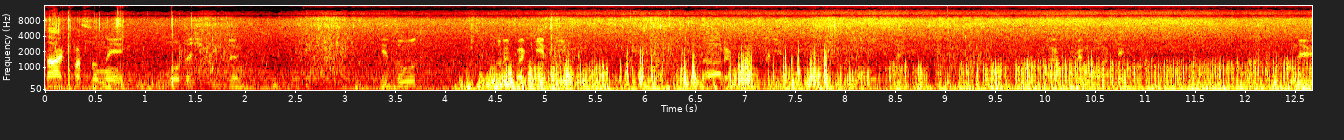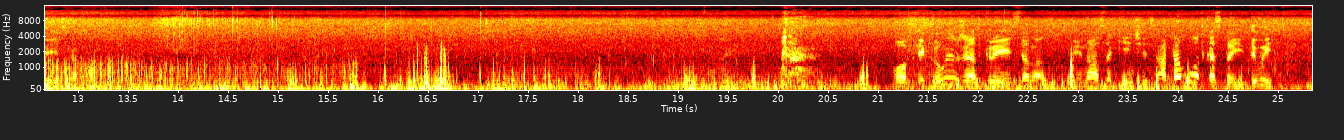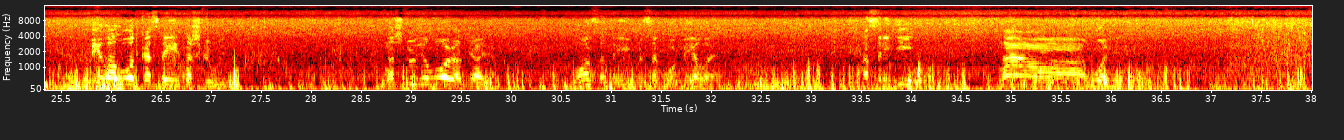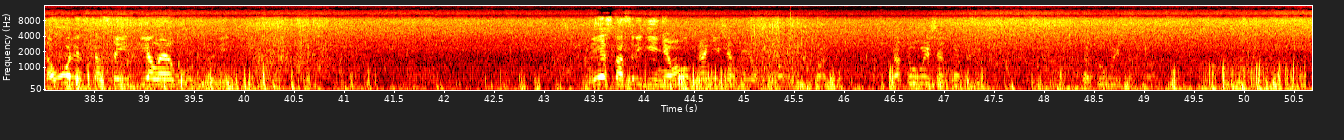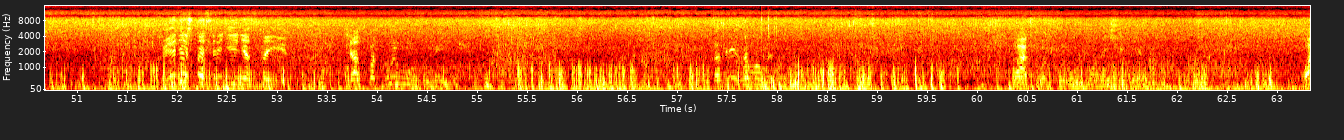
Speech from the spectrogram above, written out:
Так, пацани, лодочки, блин, идут, рыбаки будут на рыбалочку. Молодцы. Так, тримати. Дивіться. Хлопці, коли вже відкриється на- війна закінчиться? А там лодка стоїть, дивись. Біла лодка стоїть на шлюзі. На шлюзе ловят, дядя. Вон, смотри, высоко белая. На середине. На Ольгинском. На Олинском стоит белая лодка, видишь? Есть на середине, а он, они сейчас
